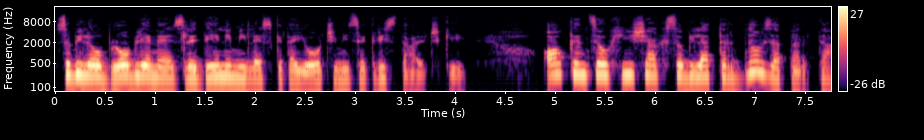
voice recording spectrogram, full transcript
so bile obrobljene z ledenimi lesketajočimi se kristalčki. Okence v hišah so bila trdno zaprta,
